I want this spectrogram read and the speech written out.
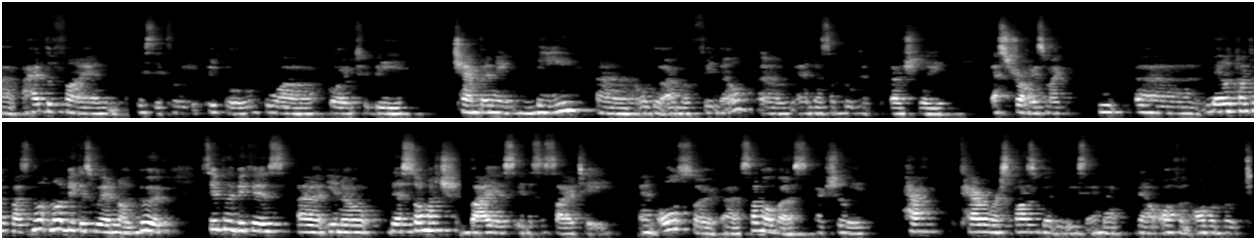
Uh, I had to find basically people who are going to be championing me, uh, although I'm a female um, and doesn't look at potentially as strong as my uh, male counterparts. Not not because we're not good, simply because uh, you know there's so much bias in the society and also, uh, some of us actually have carry responsibilities and that they are often overlooked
